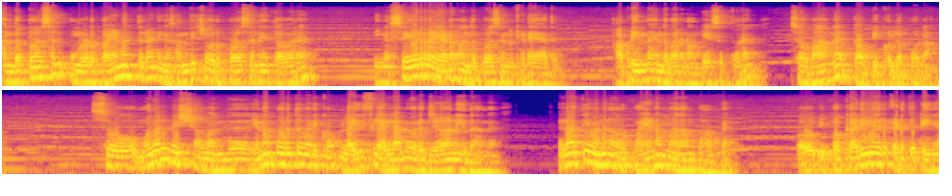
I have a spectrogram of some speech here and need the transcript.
அந்த பர்சன் உங்களோட பயணத்தில் நீங்கள் சந்தித்த ஒரு பர்சனே தவிர நீங்கள் சேர்ற இடம் அந்த பர்சன் கிடையாது. அப்படின்னு தான் இந்த வாரம் நான் பேச போகிறேன் ஸோ வாங்க டாபிக் உள்ள போகலாம் ஸோ முதல் விஷயம் வந்து என்னை பொறுத்த வரைக்கும் லைஃப்பில் எல்லாமே ஒரு ஜேர்னி தாங்க. எல்லாத்தையும் வந்து நான் ஒரு பயணமாக தான் பார்ப்பேன். ஓ, இப்போ கரியர் எடுத்துட்டீங்க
